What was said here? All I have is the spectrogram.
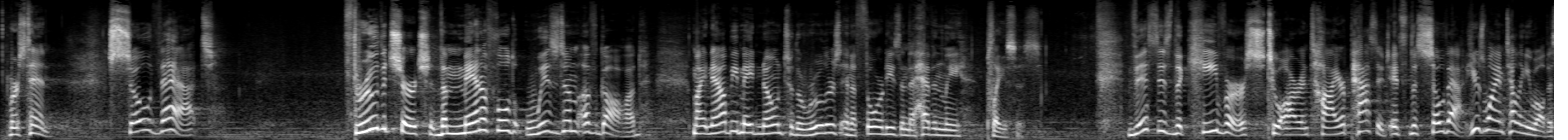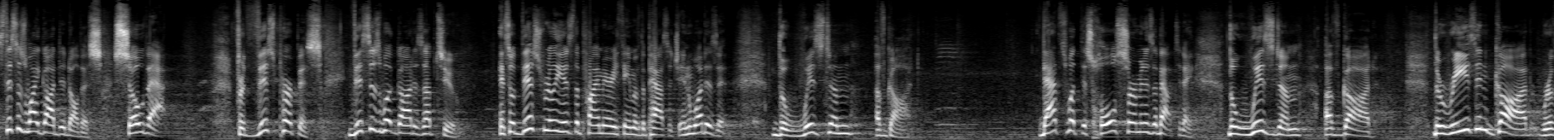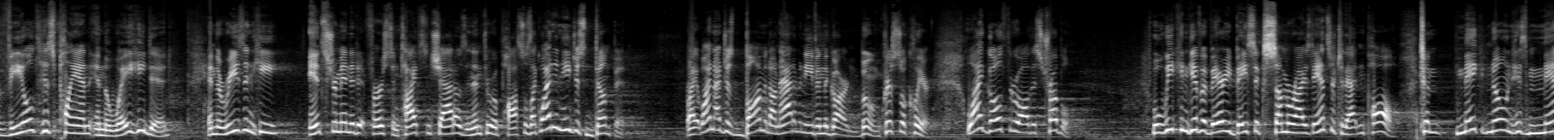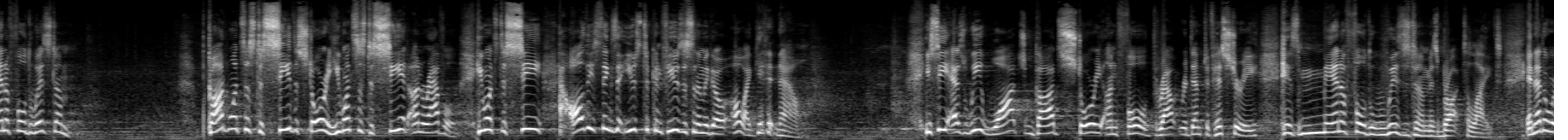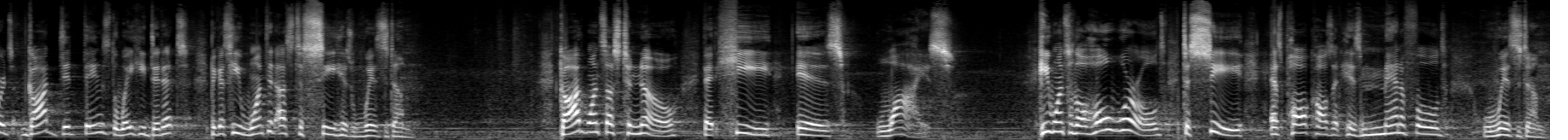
Verse 10 so that through the church the manifold wisdom of God might now be made known to the rulers and authorities in the heavenly places. This is the key verse to our entire passage. It's the so that. Here's why I'm telling you all this. This is why God did all this. So that. For this purpose, this is what God is up to. And so this really is the primary theme of the passage. And what is it? The wisdom of God. That's what this whole sermon is about today. The wisdom of God. The reason God revealed his plan in the way he did, and the reason he instrumented it first in types and shadows and then through apostles, like why didn't he just dump it? Right? Why not just bomb it on Adam and Eve in the garden? Boom, crystal clear. Why go through all this trouble? Well, we can give a very basic summarized answer to that in Paul to make known his manifold wisdom. God wants us to see the story. He wants us to see it unravel. He wants to see all these things that used to confuse us, and then we go, oh, I get it now. You see, as we watch God's story unfold throughout redemptive history, his manifold wisdom is brought to light. In other words, God did things the way he did it because he wanted us to see his wisdom. God wants us to know that he is wise. He wants the whole world to see, as Paul calls it, his manifold wisdom.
